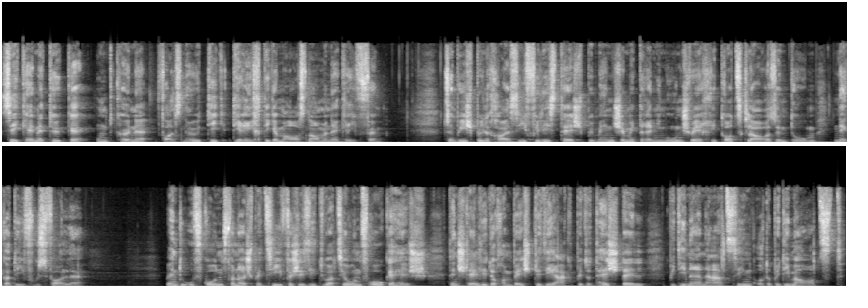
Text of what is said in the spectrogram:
Sie kennen die Tücken und können, falls nötig, die richtigen Maßnahmen ergreifen. Zum Beispiel kann ein Syphilis-Test bei Menschen mit einer Immunschwäche trotz klarer Symptomen negativ ausfallen. Wenn du aufgrund von einer spezifischen Situation Fragen hast, dann stell dich doch am besten direkt bei der Teststelle, bei deiner Ärztin oder bei deinem Arzt.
